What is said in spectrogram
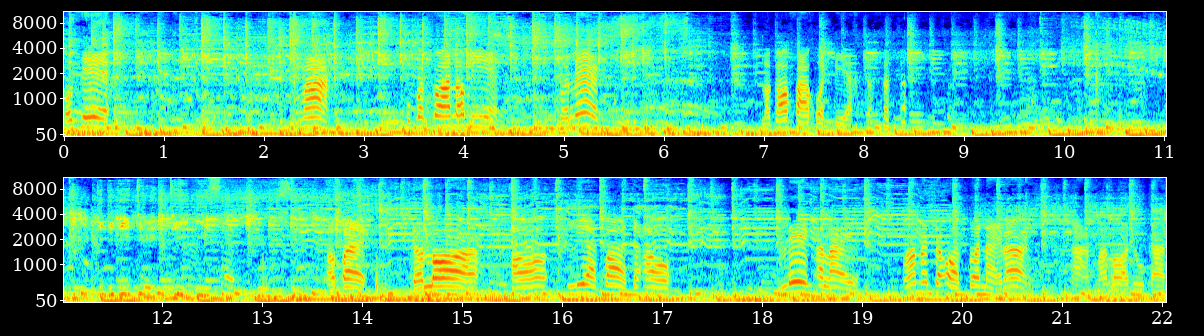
โอเค มา อุปกรณ์เรามี ตัวเลขแล้วก็ฝาขวดเบียร์ เอาไป เดี๋ยวรอเขาเรียกว่าจะเอาเลขอะไร ว่ามันจะออกตัวไหนบ้าง อะ มารอดูกัน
